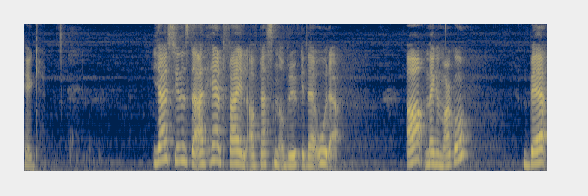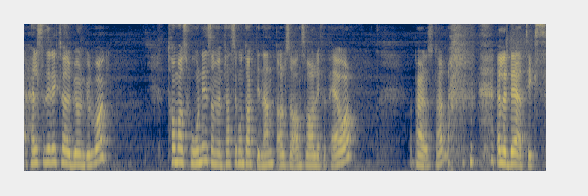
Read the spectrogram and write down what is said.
Hygg. Jeg synes det er helt feil av pressen å bruke det ordet. A. Meghan Markle. B. Helsedirektør Bjørn Gullvåg. Thomas Horni, som er pressekontakt i nevnt, altså ansvarlig for PH. Paradise Hotel. Eller D. Tix.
